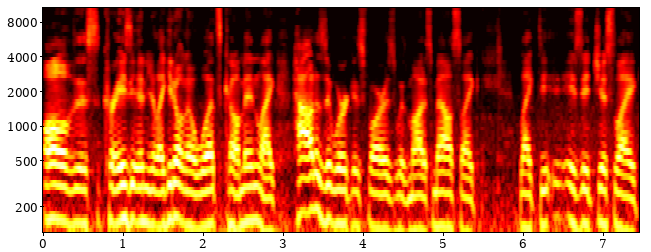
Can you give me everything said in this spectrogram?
All of this crazy, and you're like, you don't know what's coming. Like, how does it work as far as with Modest Mouse? Like, like is it just like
